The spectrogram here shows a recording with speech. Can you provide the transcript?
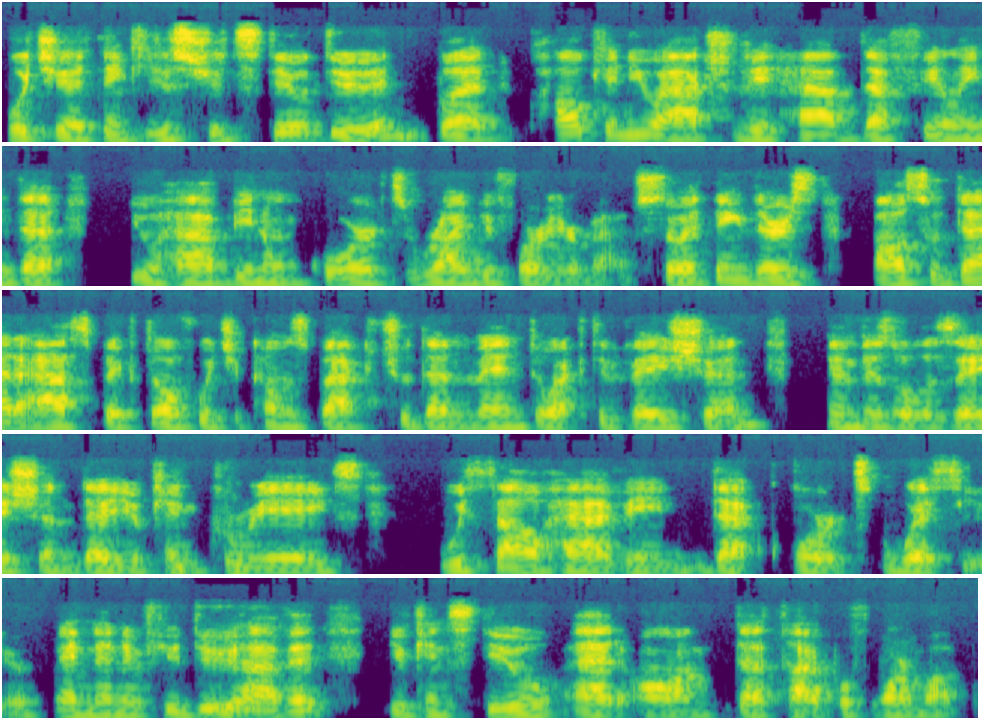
which I think you should still do it, but how can you actually have that feeling that you have been on court right before your match? So I think there's also that aspect of which comes back to that mental activation and visualization that you can create without having that court with you. And then if you do have it, you can still add on that type of warm up,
